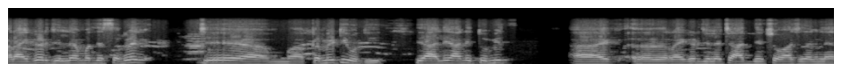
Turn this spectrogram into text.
रायगड जिल्ह्यामधले सगळे जे कमिटी होती ती आली आणि तुम्हीच एक रायगड जिल्ह्याचे अध्यक्ष हो सांगले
